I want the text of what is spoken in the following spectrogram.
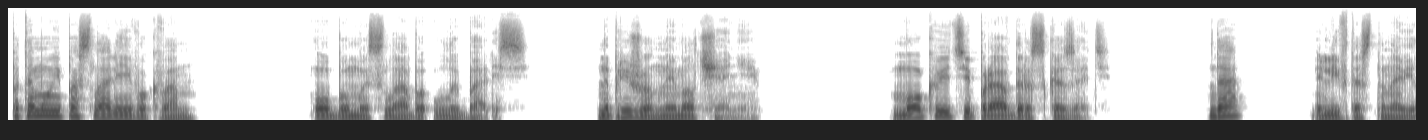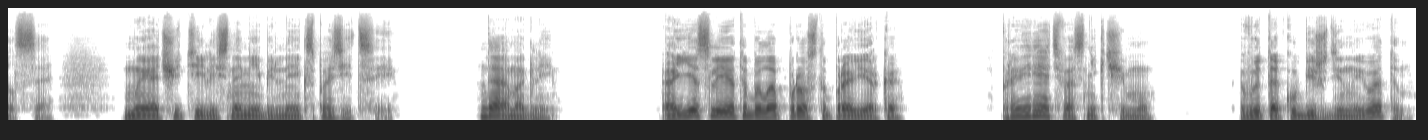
потому и послали его к вам. Оба мы слабо улыбались. Напряженное молчание. Мог ведь и правда рассказать. Да, Лифт остановился. Мы очутились на мебельной экспозиции. Да, могли. А если это была просто проверка? Проверять вас ни к чему. Вы так убеждены в этом?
